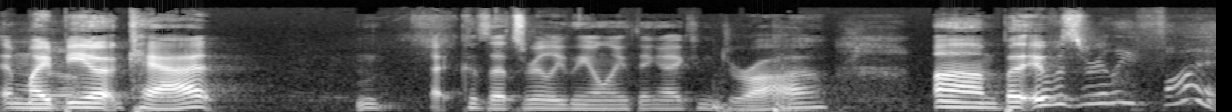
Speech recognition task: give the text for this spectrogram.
it might be a cat because that's really the only thing I can draw. Um, but it was really fun,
